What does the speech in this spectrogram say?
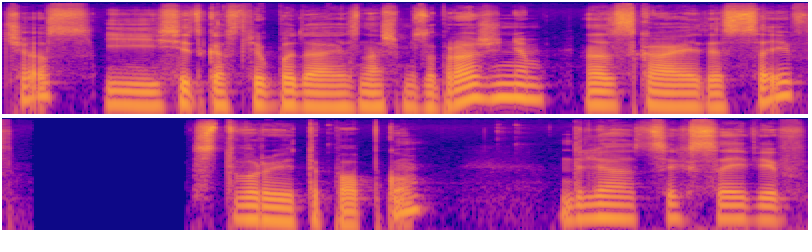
час і сітка співпадає з нашим зображенням, натискаєте Save, створюєте папку для цих сейвів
